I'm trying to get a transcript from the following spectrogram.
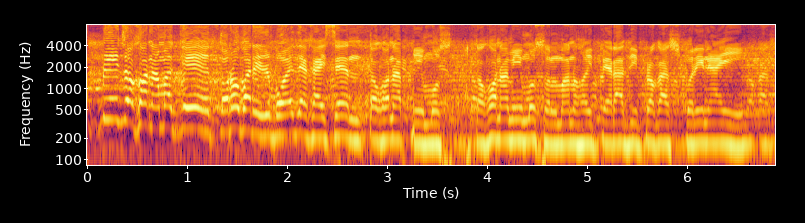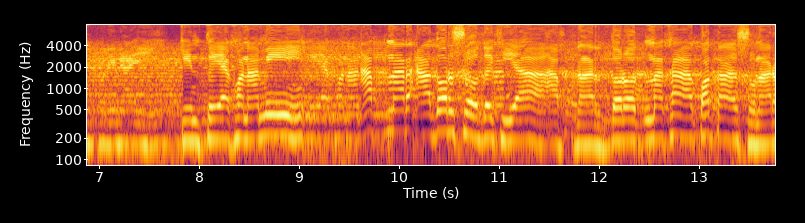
আপনি যখন আমাকে তরবারির ভয় দেখাইছেন, তখন আপনি তখন আমি মুসলমান হইতে রাজি প্রকাশ করি নাই প্রকাশ করি নাই। কিন্তু এখন আমি আপনার আদর্শ দেখিয়া আপনার দরদ মাখা কথা শোনার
